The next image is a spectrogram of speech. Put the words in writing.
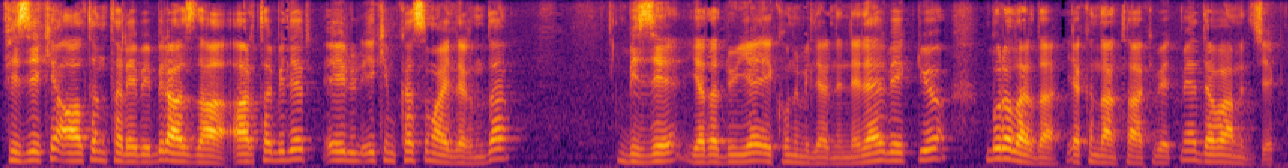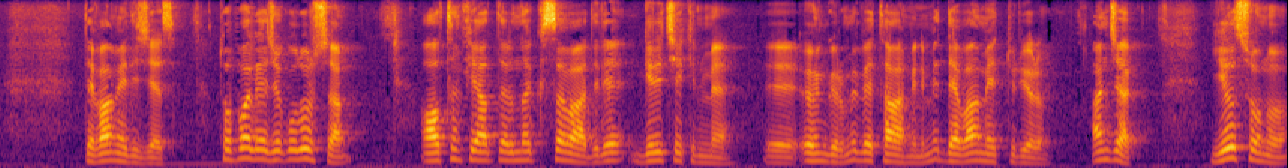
fiziki altın talebi biraz daha artabilir. Eylül, Ekim, Kasım aylarında bizi ya da dünya ekonomilerini neler bekliyor? Buralarda yakından takip etmeye devam edecek. Devam edeceğiz. Toparlayacak olursam altın fiyatlarında kısa vadeli geri çekilme öngörümü ve tahminimi devam ettiriyorum. Ancak yıl sonu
